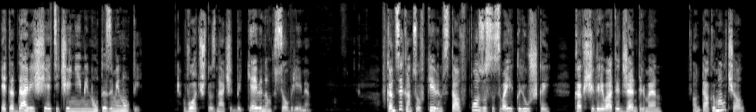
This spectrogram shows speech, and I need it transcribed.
Это давящее течение минуты за минутой. Вот что значит быть Кевином все время. В конце концов Кевин встал в позу со своей клюшкой, как щеголеватый джентльмен. Он так и молчал,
